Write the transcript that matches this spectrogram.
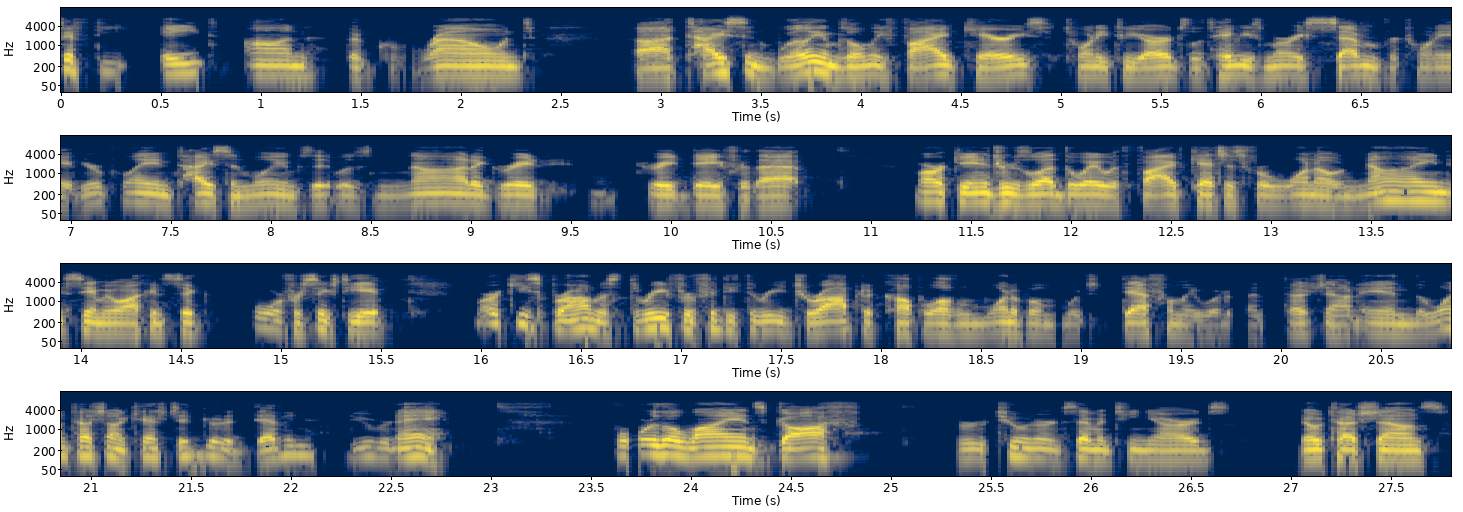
58 on the ground. Uh, Ty'Son Williams only five carries, 22 yards. Latavius Murray seven for 28. If you're playing Ty'Son Williams, it was not a great great day for that. Mark Andrews led the way with five catches for 109. Sammy Watkins six, four for 68. Marquise Brown was three for 53, dropped a couple of them. One of them, which definitely would have been a touchdown. And the one touchdown catch did go to Devin Duvernay. For the Lions, Goff threw 217 yards, no touchdowns,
